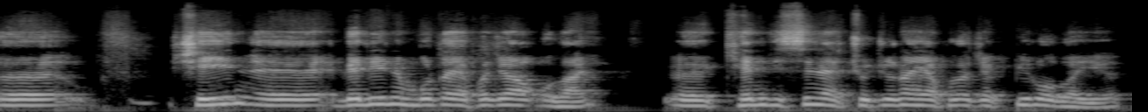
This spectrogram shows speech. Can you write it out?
e, şeyin e, velinin burada yapacağı olay e, kendisine çocuğuna yapılacak bir olayı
